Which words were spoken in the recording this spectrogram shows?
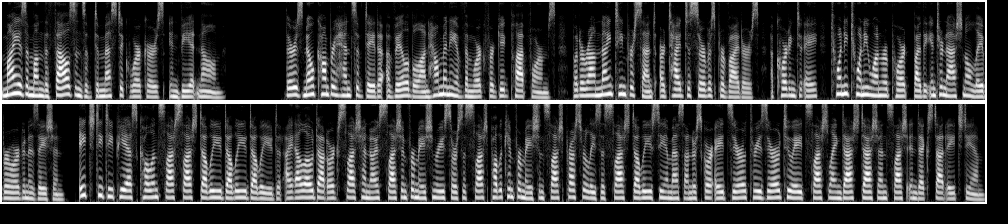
Mai is among the thousands of domestic workers in Vietnam. There is no comprehensive data available on how many of them work for gig platforms, but around 19% are tied to service providers, according to a 2021 report by the International Labour Organization. https colon slash slash www.ilo.org slash hanoi slash information resources slash public information slash press releases slash wcms underscore 803028 slash lang dash dash n index.htm.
